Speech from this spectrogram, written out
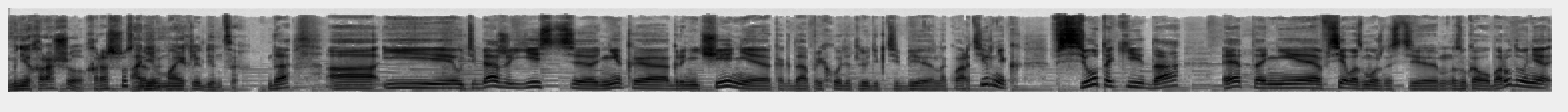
Мне хорошо. Хорошо, скажи. Они в моих любимцах. Да. А, и у тебя же есть э, некое ограничение, когда приходят люди к тебе на квартирник. Все-таки, да, это не все возможности звукового оборудования.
